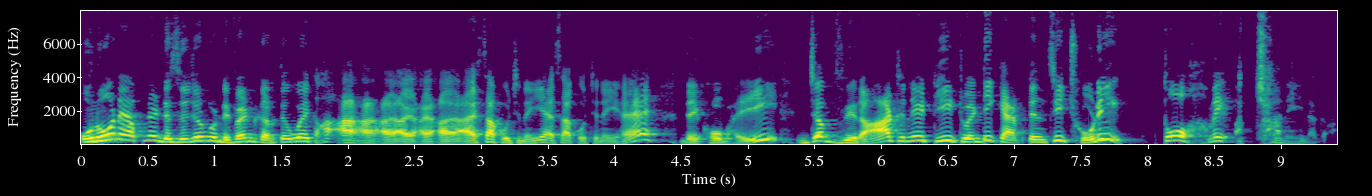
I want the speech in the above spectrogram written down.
उन्होंने अपने डिसीज़न को डिफेंड करते हुए कहा ऐसा कुछ नहीं है, ऐसा कुछ नहीं है। देखो भाई, जब विराट ने टी ट्वेंटी कैप्टेंसी छोड़ी तो हमें अच्छा नहीं लगा।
